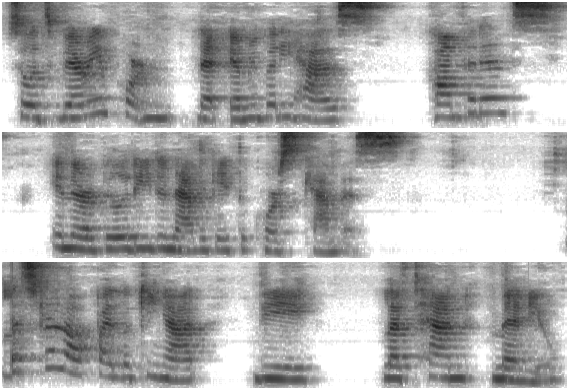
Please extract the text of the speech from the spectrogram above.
So it's very important that everybody has confidence in their ability to navigate the course Canvas. Let's start off by looking at the left-hand menu.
